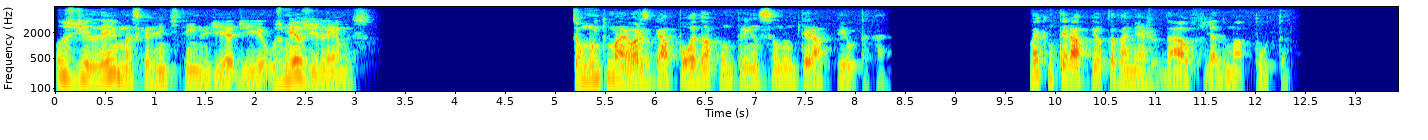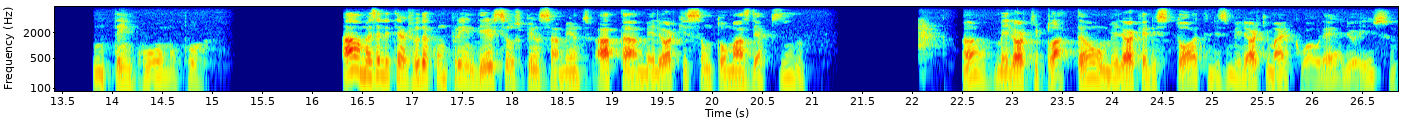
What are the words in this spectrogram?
os dilemas que a gente tem no dia a dia, os meus dilemas, são muito maiores que a porra de uma compreensão de um terapeuta, cara. Como é que um terapeuta vai me ajudar, o filho de uma puta? Não tem como, pô. Ah, mas ele te ajuda a compreender seus pensamentos. Ah, tá. Melhor que São Tomás de Aquino? Hã? Melhor que Platão, melhor que Aristóteles, melhor que Marco Aurélio, é isso?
